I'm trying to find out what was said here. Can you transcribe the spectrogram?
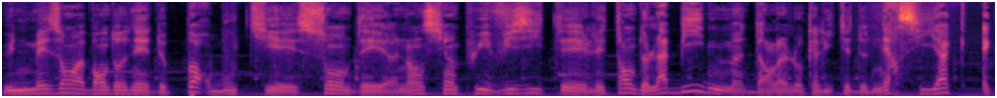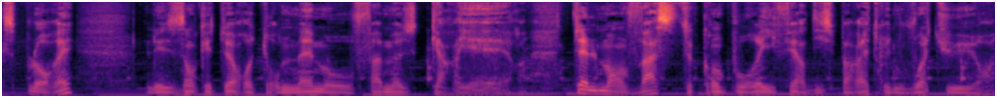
Une maison abandonnée de Port-Boutier, sondée, un ancien puits visité, l'étang de l'Abbé dans la localité de Nercillac exploré. Les enquêteurs retournent même aux fameuses carrières, tellement vastes qu'on pourrait y faire disparaître une voiture.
